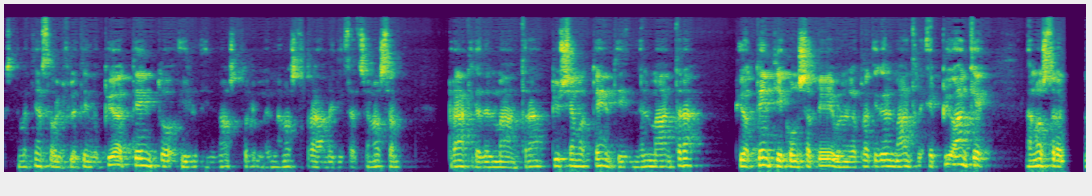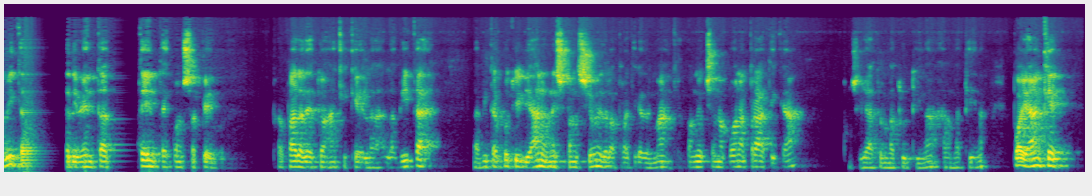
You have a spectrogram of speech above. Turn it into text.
stamattina stavo riflettendo, più attento il, il nostro, la nostra meditazione, la nostra pratica del mantra, più siamo attenti nel mantra, più attenti e consapevoli nella pratica del mantra e più anche la nostra vita diventa attenta e consapevole. Prabhupada ha detto anche che la, la, vita, la vita quotidiana è un'espansione della pratica del mantra. Quando c'è una buona pratica, consigliato la mattutina, alla mattina, poi anche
